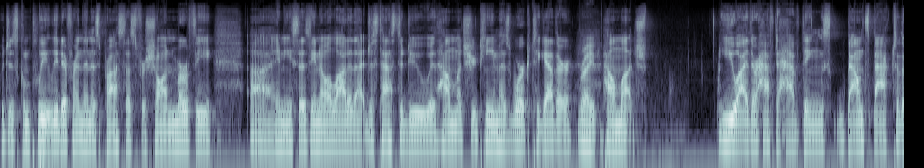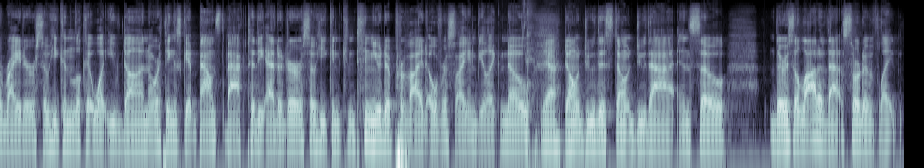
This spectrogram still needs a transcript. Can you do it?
which is completely different than his process for Sean Murphy. Uh, and he says, you know, a lot of that just has to do with how much your team has worked together, Right. How much you either have to have things bounce back to the writer so he can look at what you've done, or things get bounced back to the editor so he can continue to provide oversight and be like, no, Yeah. don't do this, don't do that. And so there's a lot of that sort of like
